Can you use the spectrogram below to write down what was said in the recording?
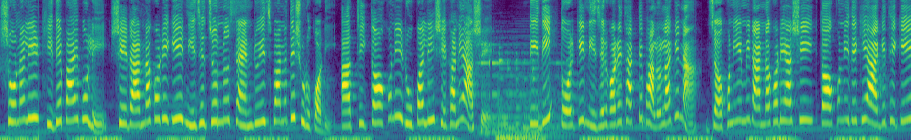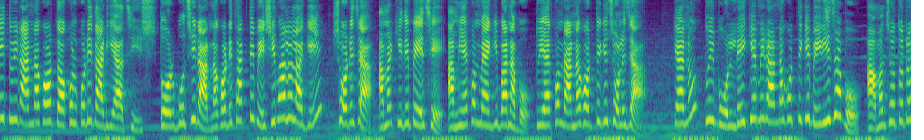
সোনালির খিদে পায় বলে সে রান্নাঘরে গিয়ে নিজের জন্য স্যান্ডউইচ বানাতে শুরু করে। আর ঠিক তখনই রূপালী সেখানে আসে। দিদি, তোর কি নিজের ঘরে থাকতে ভালো লাগে না? যখনই আমি রান্নাঘরে আসি, তখনই দেখি আগে থেকেই তুই রান্নাঘর দখল করে দাঁড়িয়ে আছিস। তোর বুঝি রান্নাঘরে থাকতে বেশি ভালো লাগে? সরে যা, আমার খিদে পেয়েছে। আমি এখন ম্যাগি বানাবো। তুই এখন রান্নাঘর থেকে চলে যা। কেন? তুই বললেই কি আমি রান্নাঘর থেকে বেরিয়ে যাব? আমার যতটা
